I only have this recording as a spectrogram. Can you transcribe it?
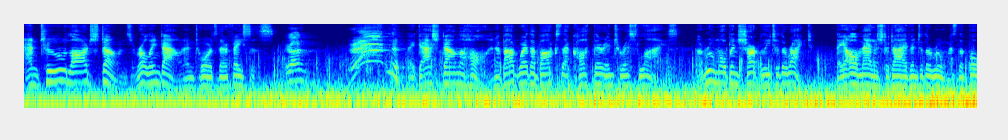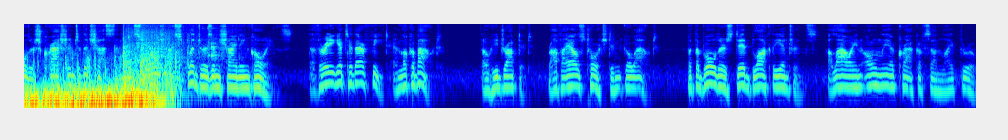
and two large stones rolling down and towards their faces. Run! Run! They dash down the hall, and about where the box that caught their interest lies, a room opens sharply to the right. They all manage to dive into the room as the boulders crash into the chests in an explosion of splinters and shining coins. The three get to their feet and look about. Though he dropped it, Raphael's torch didn't go out, but the boulders did block the entrance, allowing only a crack of sunlight through.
